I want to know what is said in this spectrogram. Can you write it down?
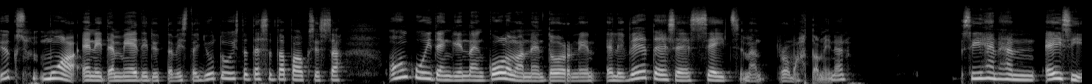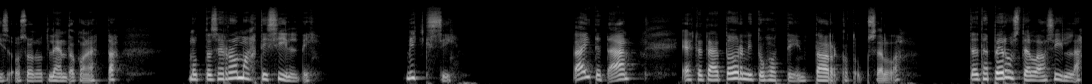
Yksi mua eniten mietityttävistä jutuista tässä tapauksessa on kuitenkin tämän kolmannen tornin, eli VTC-7 romahtaminen. Siihen hän ei siis osunut lentokonetta, mutta se romahti silti. Miksi? Väitetään, että tämä torni tuhottiin tarkoituksella. Tätä perustellaan sillä,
